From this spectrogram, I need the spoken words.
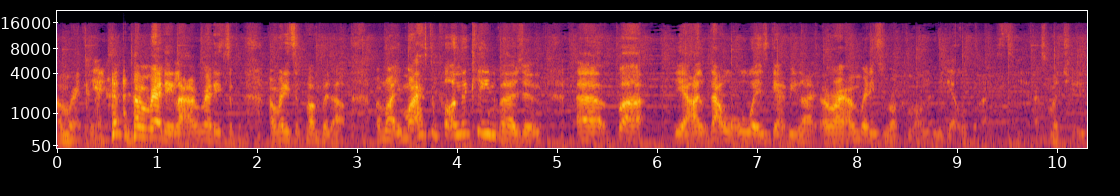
I'm ready. I'm ready. Like I'm ready to I'm ready to pump it up. I'm like, you might have to put on the clean version, uh, but yeah, I, that will always get me like, all right, I'm ready to rock and roll. Let me get organized. Yeah, that's my tune.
